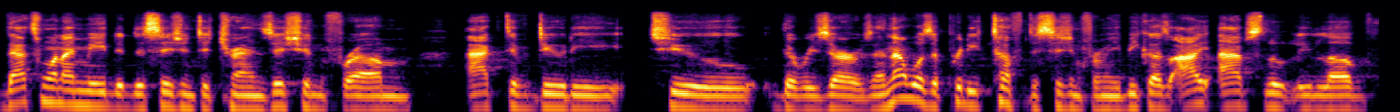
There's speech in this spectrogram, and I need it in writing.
that's when I made the decision to transition from active duty to the reserves. And that was a pretty tough decision for me because I absolutely love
